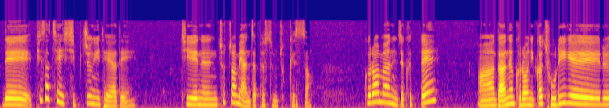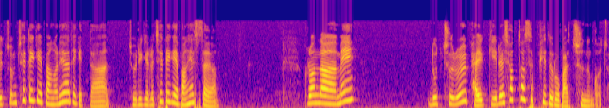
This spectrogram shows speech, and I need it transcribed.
내 피사체에 집중이 돼야 돼. 뒤에는 초점이 안 잡혔으면 좋겠어. 그러면 이제 그때 아 나는 그러니까 조리개를 좀 최대 개방을 해야 되겠다. 조리개를 최대 개방했어요. 그런 다음에 노출을 밝기를 셔터 스피드로 맞추는 거죠.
